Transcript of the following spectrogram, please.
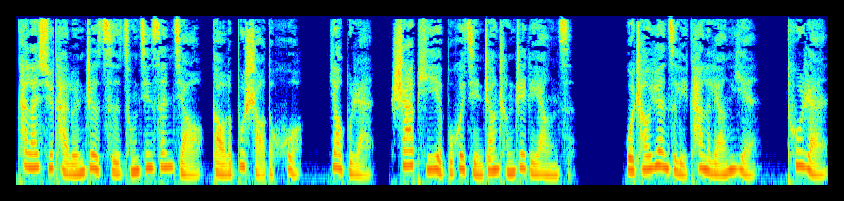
看来徐凯伦这次从金三角搞了不少的货，要不然沙皮也不会紧张成这个样子。我朝院子里看了两眼，突然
